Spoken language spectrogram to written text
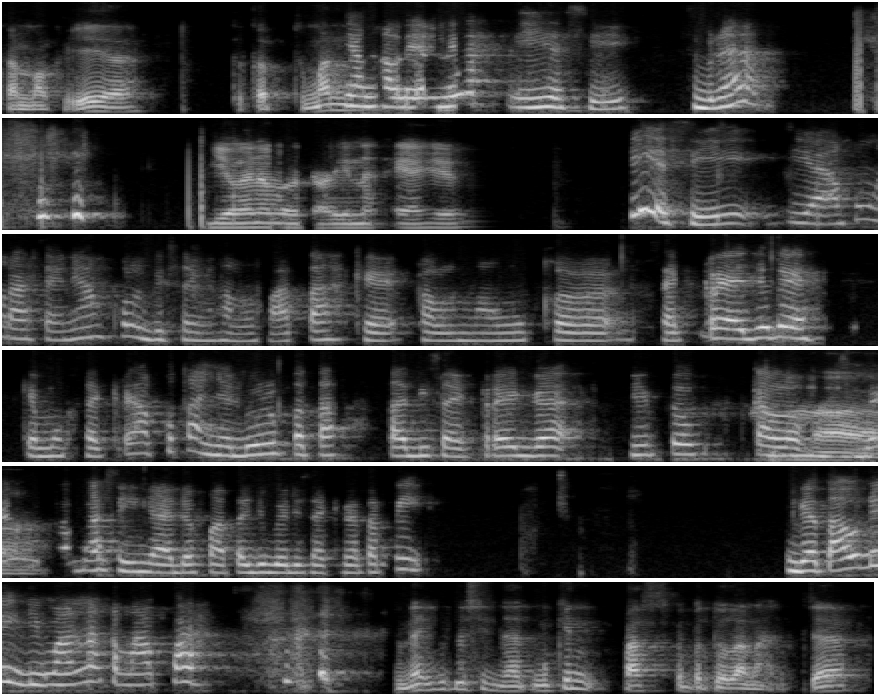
sama iya tetap cuman yang kalian lihat iya sih. Sebenarnya gimana menurut kalian? Ya yuk. Iya sih, ya aku ngerasainnya aku lebih sering sama Fatah. Kayak kalau mau ke sekre aja deh, kayak mau ke sekre aku tanya dulu Fatah tadi sekre gak gitu. Kalau nah. apa sih nggak ada Fatah juga di sekre, tapi nggak tahu deh gimana kenapa? Nah itu sih mungkin pas kebetulan aja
